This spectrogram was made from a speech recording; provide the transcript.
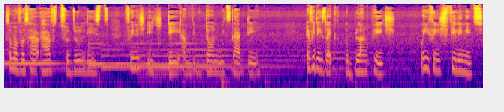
Some of us have, have to do lists. Finish each day and be done with that day. Every day is like a blank page. When you finish filling it,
